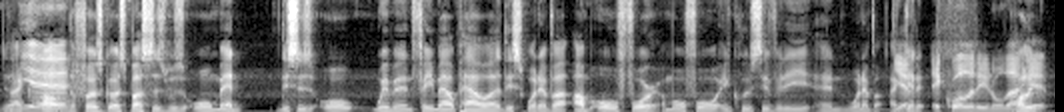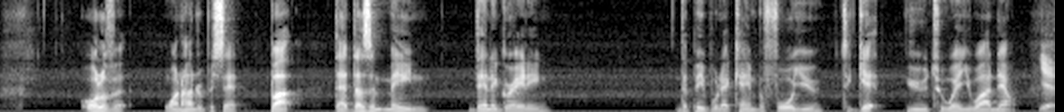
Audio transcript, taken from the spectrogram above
Like oh, Yeah. oh, the first Ghostbusters was all men. This is all women, female power, this whatever. I'm all for it. I'm all for inclusivity and whatever. I yeah, get it. Equality and all that. Yeah. All of it. 100%. But that doesn't mean denigrating the people that came before you to get you to where you are now. Yeah.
